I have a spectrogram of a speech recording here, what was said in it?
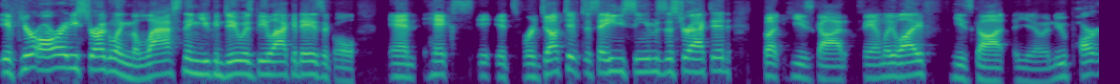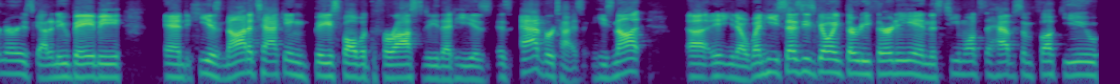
If you're already struggling, the last thing you can do is be lackadaisical. And Hicks, it, it's reductive to say he seems distracted, but he's got family life. He's got you know a new partner. He's got a new baby, and he is not attacking baseball with the ferocity that he is is advertising. He's not. Uh, you know, when he says he's going 30 30 and this team wants to have some fuck you,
